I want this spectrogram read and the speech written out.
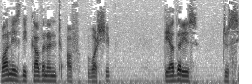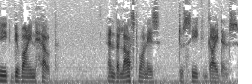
One is the covenant of worship, the other is to seek divine help, and the last one is to seek guidance.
